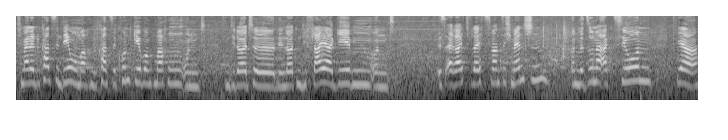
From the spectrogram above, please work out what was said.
Ich meine, du kannst eine Demo machen, du kannst eine Kundgebung machen und, und die Leute, den Leuten die Flyer geben und es erreicht vielleicht 20 Menschen und mit so einer Aktion, ja,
